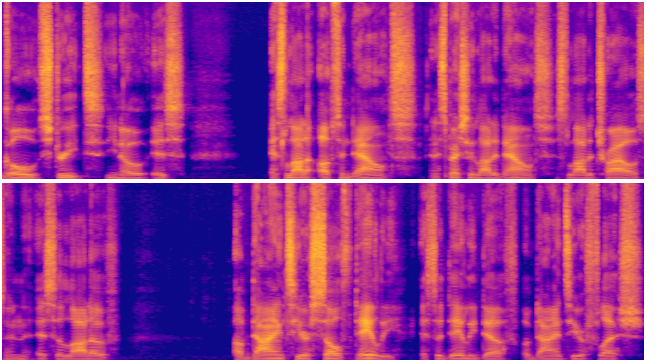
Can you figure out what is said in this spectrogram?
gold streets. You know, it's it's a lot of ups and downs, and especially a lot of downs. It's a lot of trials, and it's a lot of of dying to yourself daily. It's a daily death of dying to your flesh,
